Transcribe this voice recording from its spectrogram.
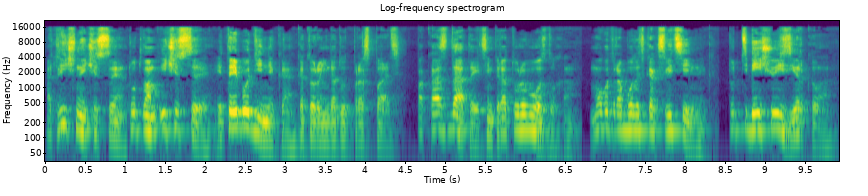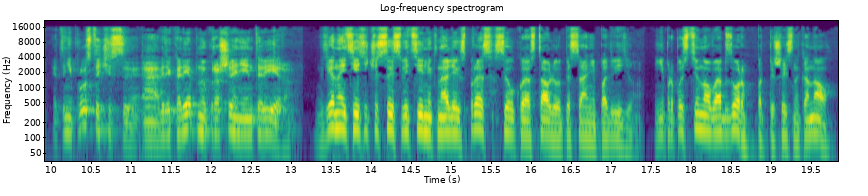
Отличные часы. Тут вам и часы, и три будильника, которые не дадут проспать. Показ даты и температуры воздуха. Могут работать как светильник. Тут тебе еще и зеркало. Это не просто часы, а великолепное украшение интерьера. Где найти эти часы-светильник на Алиэкспресс, ссылку я оставлю в описании под видео. И не пропусти новый обзор, подпишись на канал.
